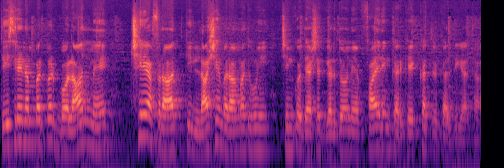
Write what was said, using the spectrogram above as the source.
تیسرے نمبر پر بولان میں چھ افراد کی لاشیں برآمد ہوئیں، جن کو دہشت گردوں نے فائرنگ کر کے قتل کر دیا تھا۔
